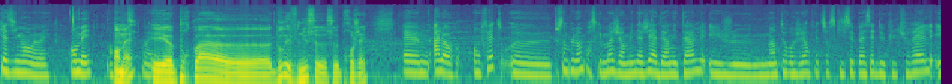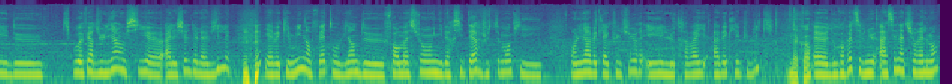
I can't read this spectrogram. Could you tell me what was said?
quasiment, ouais. En mai. En fait, mai. Et pourquoi D'où est venu ce, ce projet? Euh, alors, en fait, euh, tout simplement parce que moi j'ai emménagé à Dernétal et je m'interrogeais en fait sur ce qui se passait de culturel et de qui pouvait faire du lien aussi euh, à l'échelle de la ville. Mhm. Et avec Emeline, en fait, on vient de formation universitaire justement qui en lien avec la culture et le travail avec les publics. D'accord. Donc en fait, c'est venu assez naturellement.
